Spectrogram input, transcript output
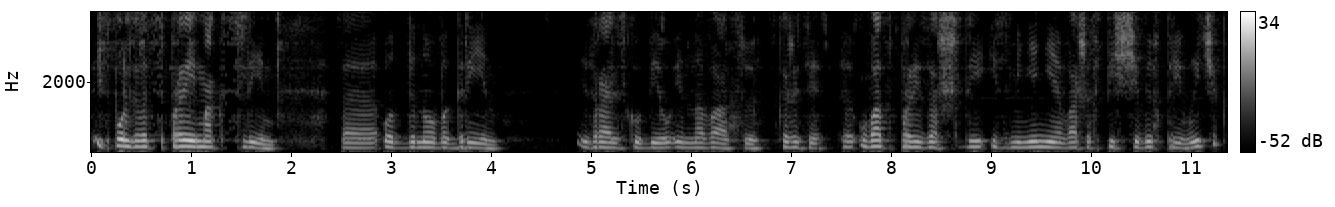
использовать спрей Max Slim э, от Denova Green, израильскую биоинновацию, скажите, э, у вас произошли изменения ваших пищевых привычек?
